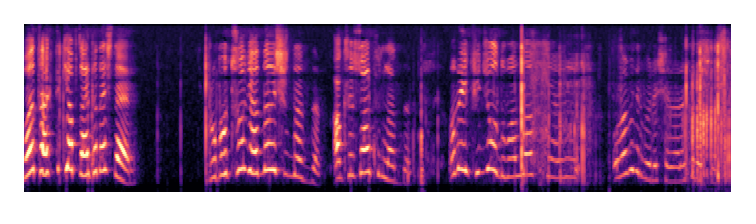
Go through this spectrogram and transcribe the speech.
Bana taktik yaptı arkadaşlar. Robotun yanına ışınlandım. Aksesuar kullandım. Ama ikinci oldum Allah yani. Olabilir böyle şeyler arkadaşlar.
